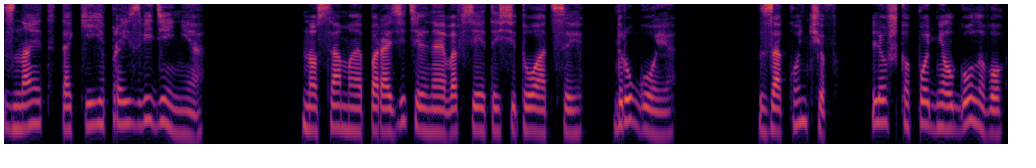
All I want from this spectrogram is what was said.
знает такие произведения? Но самое поразительное во всей этой ситуации — другое. Закончив, Лёшка поднял голову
